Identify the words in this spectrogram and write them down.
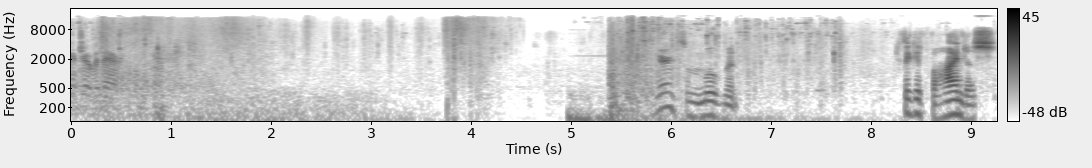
Package over there. I'm hearing some movement. I think it's behind us.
